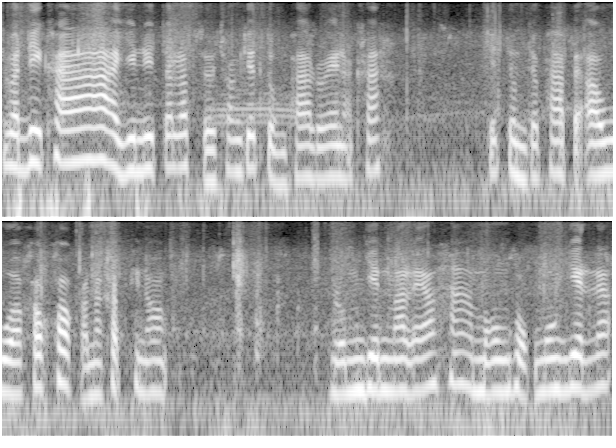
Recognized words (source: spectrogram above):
สวัสดีค่ะ ยินดีต้อนรับสู่ช่องเจ๊ตุ่มพารวยนะคะ เจ๊ตุ่มจะพาไปเอาวัวเข้าคอกกันนะครับ พี่น้อง ลมเย็นมาแล้วห้าโมงหกโมงเย็นแล้ว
